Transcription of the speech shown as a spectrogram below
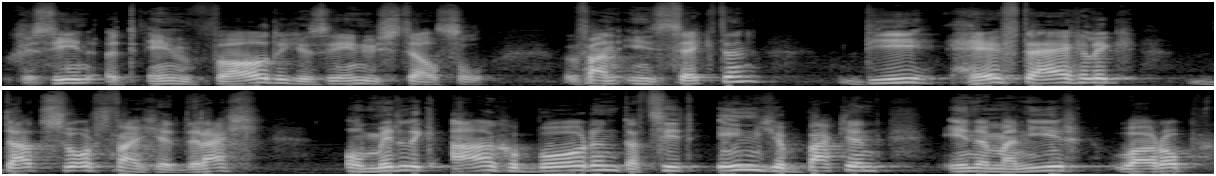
gezien het eenvoudige zenuwstelsel van insecten, die heeft eigenlijk dat soort van gedrag onmiddellijk aangeboren. Dat zit ingebakken in de manier waarop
